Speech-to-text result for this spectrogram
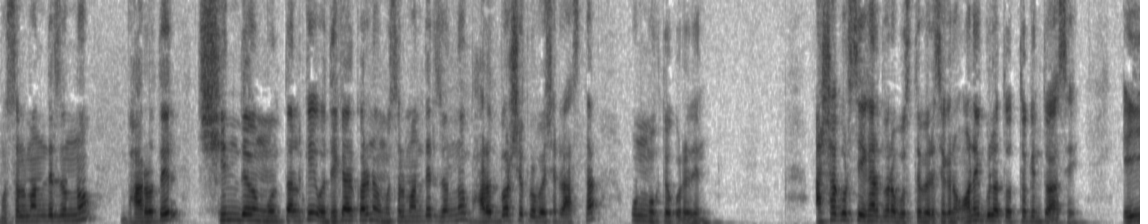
মুসলমানদের জন্য ভারতের সিন্ধ এবং মুলতালকে অধিকার করেন এবং মুসলমানদের জন্য ভারতবর্ষে প্রবেশের রাস্তা উন্মুক্ত করে দেন। আশা করছি এখানে তোমরা বুঝতে পেরেছ। এখানে অনেকগুলো তথ্য কিন্তু আছে। এই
